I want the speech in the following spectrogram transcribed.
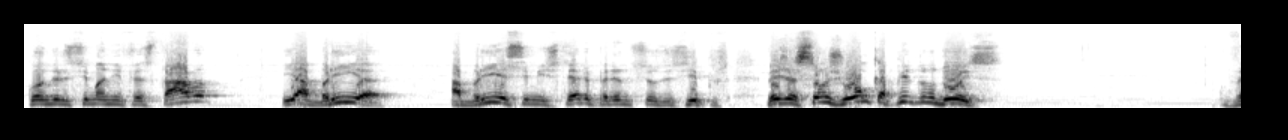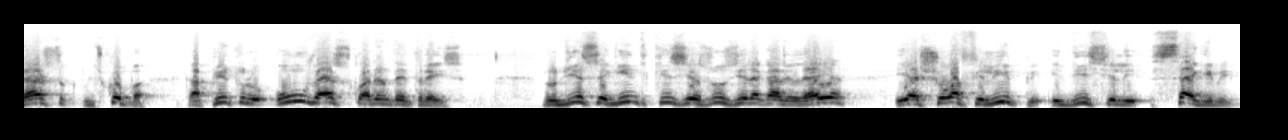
quando ele se manifestava e abria, abria esse mistério perante seus discípulos. Veja São João capítulo 2, verso, desculpa, capítulo 1, verso 43. No dia seguinte quis Jesus ir a Galiléia e achou a Filipe e disse-lhe: Segue-me.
